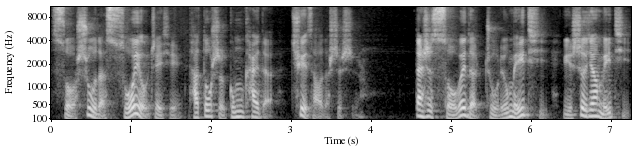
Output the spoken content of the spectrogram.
所述的所有这些，它都是公开的、确凿的事实。但是所谓的主流媒体与社交媒体，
